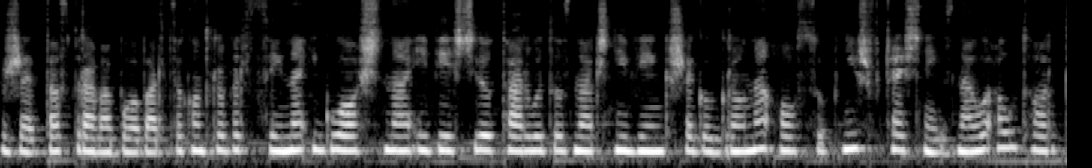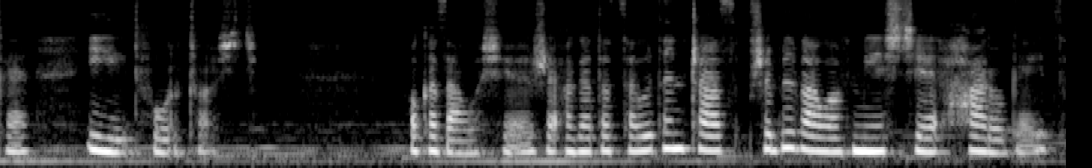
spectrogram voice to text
że ta sprawa była bardzo kontrowersyjna i głośna i wieści dotarły do znacznie większego grona osób niż wcześniej znały autorkę i jej twórczość. Okazało się, że Agata cały ten czas przebywała w mieście Harrogate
